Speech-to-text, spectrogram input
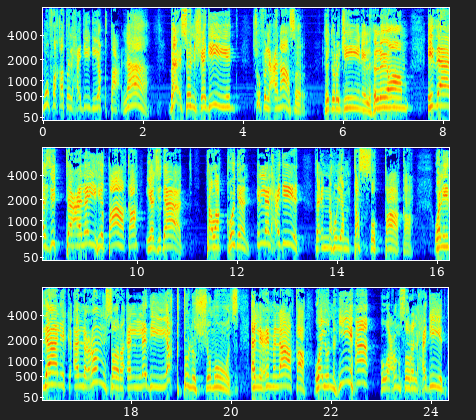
مو فقط الحديد يقطع لا. بأس شديد شوف العناصر. هيدروجين الهليوم إذا زدت عليه طاقة يزداد توقدا إلا الحديد فإنه يمتص الطاقة. ولذلك العنصر الذي يقتل الشموس العملاقه وينهيها هو عنصر الحديد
